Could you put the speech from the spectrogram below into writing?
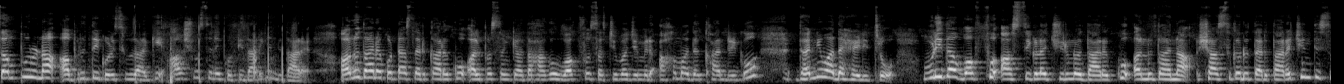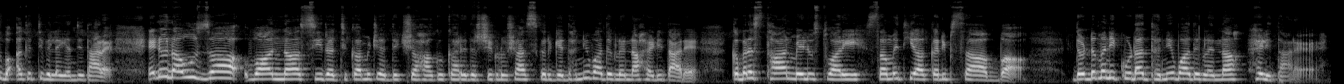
ಸಂಪೂರ್ಣ ಅಭಿವೃದ್ಧಿಗೊಳಿಸುವುದಾಗಿ ಆಶ್ವಾಸನೆ ಕೊಟ್ಟಿದ್ದಾರೆ ಎಂದಿದ್ದಾರೆ. ಅನುದಾನ ಕೊಟ್ಟ ಸರ್ಕಾರಕ್ಕೂ ಅಲ್ಪಸಂಖ್ಯಾತ ಹಾಗೂ ವಕ್ಫ್ ಸಚಿವ ಜಮೀರ್ ಅಹಮದ್ ಖಾನ್ರಿಗೂ ಧನ್ಯವಾದ ಹೇಳಿದ್ರು. ಉಳಿದ ವಕ್ಫ್ ಆಸ್ತಿಗಳ ಜೀರ್ಣೋದ್ಧಾರಕ್ಕೂ ಅನುದಾನ ಶಾಸಕರು ತರ್ತಾರೆ ಚಿಂತಿಸುವ ಅಗತ್ಯವಿಲ್ಲ ಎಂದಿದ್ದಾರೆ. ಇನ್ನು ನೌಜಾವಾನ್ ಸೀರತ್ ಕಮಿಟಿ ಅಧ್ಯಕ್ಷ ಹಾಗೂ ಕಾರ್ಯದರ್ಶಿಗಳು ಶಾಸಕರಿಗೆ ಧನ್ಯವಾದಗಳನ್ನ ಹೇಳಿದ್ದಾರೆ. ಕಬರಸ್ಥಾನ್ ಮೇಲುಸ್ತುವಾರಿ ಸಮಿತಿಯ ಕರೀಬ್ ಸಾಬ್. ದೊಡ್ಡಮನಿ ಕೂಡ ಧನ್ಯವಾದಗಳನ್ನ ಹೇಳಿದ್ದಾರೆ.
